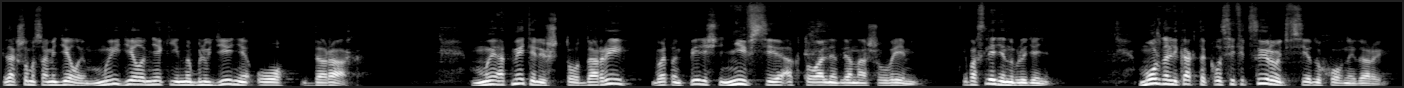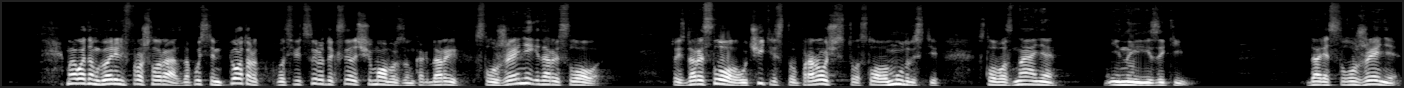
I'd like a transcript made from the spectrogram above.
Итак, что мы с вами делаем? Мы делаем некие наблюдения о дарах. Мы отметили, что дары в этом перечне не все актуальны для нашего времени. И последнее наблюдение. Можно ли как-то классифицировать все духовные дары? Мы об этом говорили в прошлый раз. Допустим, Петр классифицирует их следующим образом, как дары служения и дары слова. То есть дары слова, учительство, пророчество, слово мудрости, слово знания, иные языки. Дары служения,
